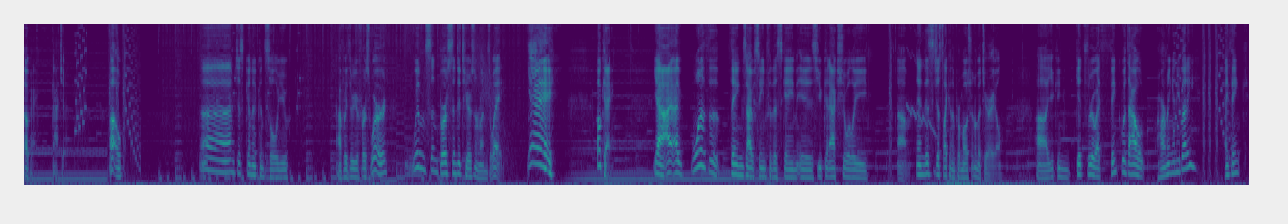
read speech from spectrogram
Okay, gotcha. Uh-oh. Uh, I'm just gonna console you. Halfway through your first word, Whimsun bursts into tears and runs away. Yay! Okay. Yeah, I, I one of the things I've seen for this game is you can actually, um, and this is just like in the promotional material, uh, you can get through, I think, without harming anybody. I think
